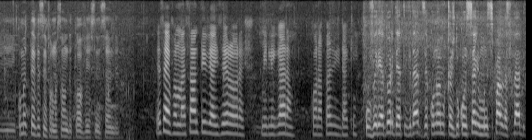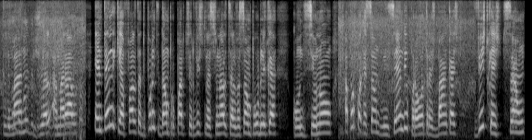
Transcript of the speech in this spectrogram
E como é que teve essa informação de que houve esse incêndio? Essa informação tive às zero horas. Me ligaram com rapazes daqui. O vereador de Atividades Econômicas do Conselho Municipal da cidade de Quilimane, Joel Amaral, entende que a falta de prontidão por parte do Serviço Nacional de Salvação Pública condicionou a propagação do incêndio para outras bancas, visto que a instituição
